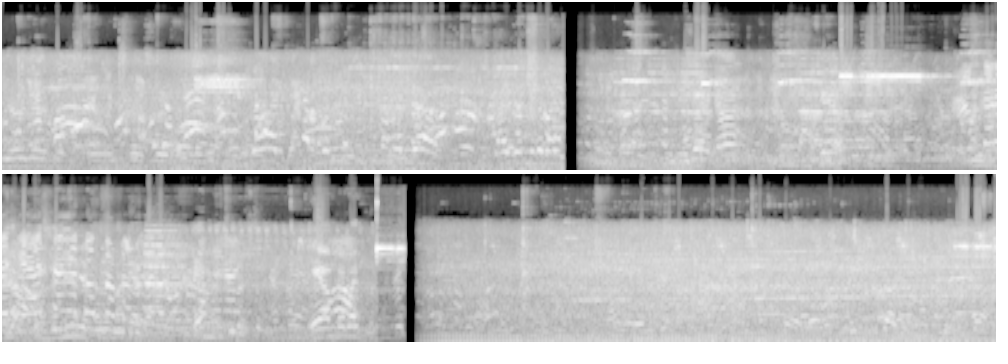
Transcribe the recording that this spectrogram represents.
লক্ষ্মী আমরা কে আসে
